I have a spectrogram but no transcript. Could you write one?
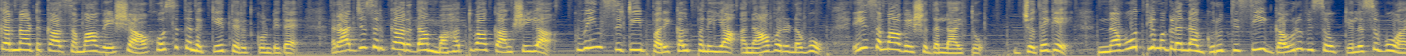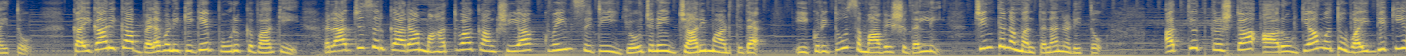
ಕರ್ನಾಟಕ ಸಮಾವೇಶ ಹೊಸತನಕ್ಕೆ ತೆರೆದುಕೊಂಡಿದೆ. ರಾಜ್ಯ ಸರ್ಕಾರದ ಮಹತ್ವಾಕಾಂಕ್ಷೆಯ ಕ್ವೀನ್ ಸಿಟಿ ಪರಿಕಲ್ಪನೆಯ ಅನಾವರಣವು ಈ ಸಮಾವೇಶದಲ್ಲಾಯಿತು. ಜೊತೆಗೆ ನವೋದ್ಯಮಗಳನ್ನು ಗುರುತಿಸಿ ಗೌರವಿಸೋ ಕೆಲಸವೂ ಆಯಿತು. ಕೈಗಾರಿಕಾ ಬೆಳವಣಿಗೆಗೆ ಪೂರಕವಾಗಿ ರಾಜ್ಯ ಸರ್ಕಾರ ಮಹತ್ವಾಕಾಂಕ್ಷೆಯ ಕ್ವೀನ್ ಸಿಟಿ ಯೋಜನೆ ಜಾರಿ ಮಾಡುತ್ತಿದೆ ಈ ಕುರಿತು ಸಮಾವೇಶದಲ್ಲಿ ಚಿಂತನ ಮಂಥನ ನಡೆಯಿತು ಅತ್ಯುತ್ಕೃಷ್ಟ ಆರೋಗ್ಯ ಮತ್ತು ವೈದ್ಯಕೀಯ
